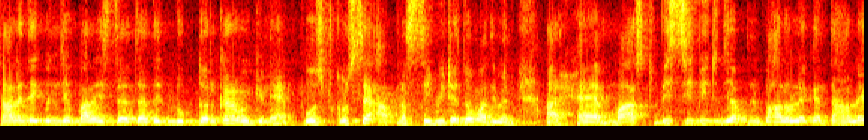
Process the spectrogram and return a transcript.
তাহলে দেখবেন যে বারিস্তা যাদের লুক দরকার, ওইখানে পোস্ট করছে, আপনার সিভিটা জমা দিবেন। আর হ্যাঁ মাস্ট বি সিবি যদি আপনি ভালো লেখেন, তাহলে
